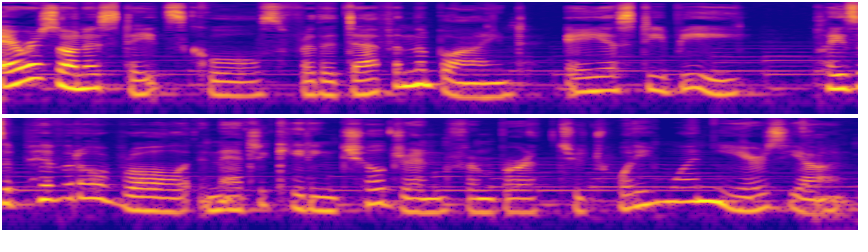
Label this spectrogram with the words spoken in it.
Arizona State Schools for the Deaf and the Blind, ASDB, plays a pivotal role in educating children from birth to 21 years young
